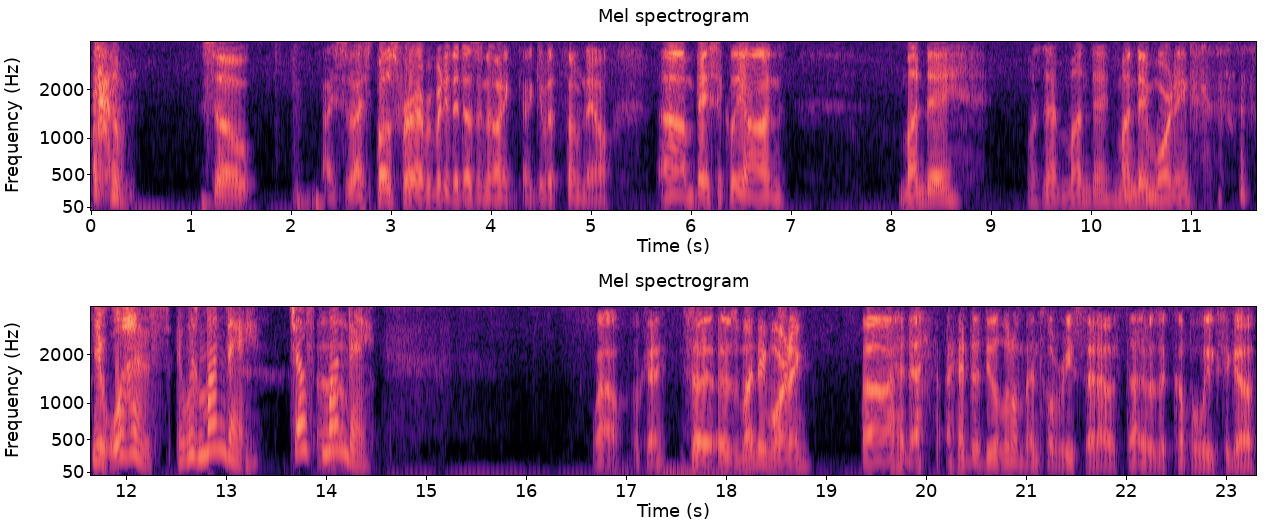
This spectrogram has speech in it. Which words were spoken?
so I, I, suppose for everybody that doesn't know, I, I give a thumbnail. Um, basically, on Monday, was that Monday? Monday mm-hmm. morning. it was. It was Monday. Just um, Monday. Wow. Okay. So it was Monday morning. Uh, I had to I had to do a little mental reset. I was thought it was a couple weeks ago,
